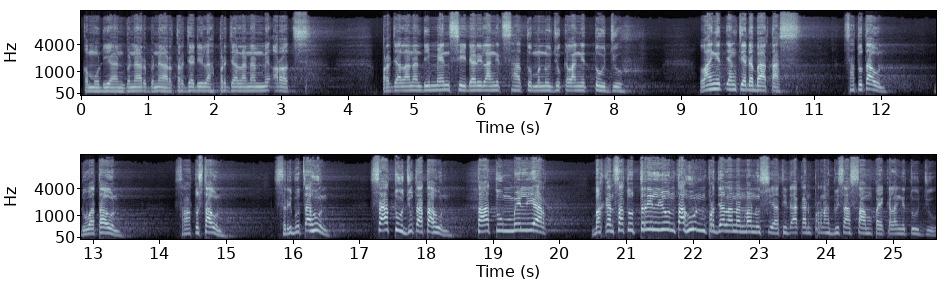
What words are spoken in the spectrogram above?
Kemudian benar-benar terjadilah perjalanan Mi'raj. Perjalanan dimensi dari langit satu menuju ke langit tujuh. langit yang tiada batas. Satu tahun, dua tahun, seratus tahun, seribu tahun, satu juta tahun, satu miliar, bahkan satu triliun tahun perjalanan manusia tidak akan pernah bisa sampai ke langit tujuh.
